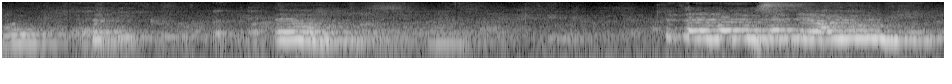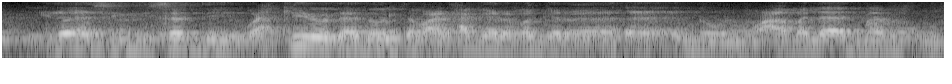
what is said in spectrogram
الحكي؟ أنا ما مصدق عيوني لا سيدي صدق واحكي له لهدول تبع الحجرة بقرة إنه المعاملات ما بتفوت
